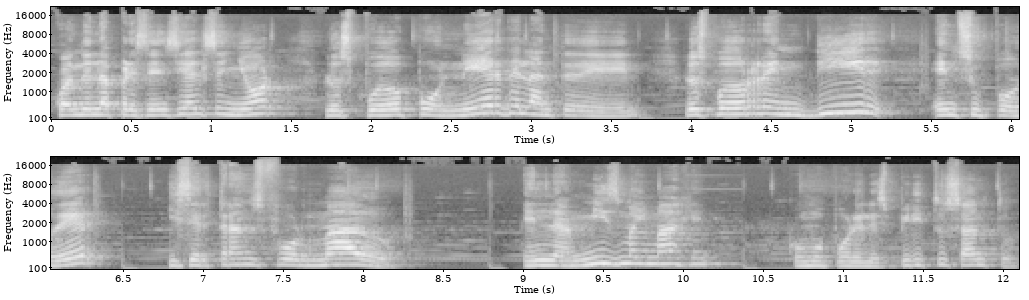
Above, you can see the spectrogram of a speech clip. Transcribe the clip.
Cuando en la presencia del Señor los puedo poner delante de Él, los puedo rendir en su poder y ser transformado en la misma imagen como por el Espíritu Santo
